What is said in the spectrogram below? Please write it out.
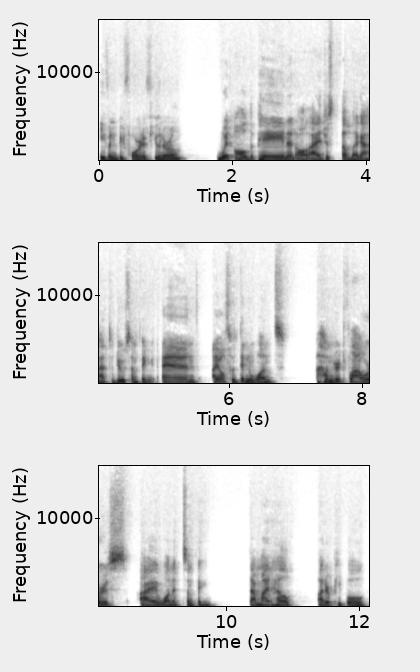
even before the funeral with all the pain and all. I just felt like I had to do something. And I also didn't want 100 flowers. I wanted something that might help other people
